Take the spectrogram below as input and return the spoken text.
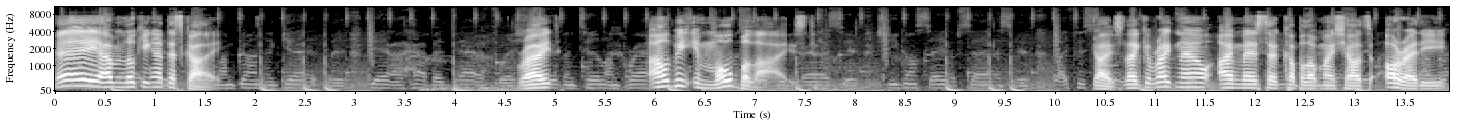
hey, I'm looking at the sky. Right? I'll be immobilized. Guys, like right now, I missed a couple of my shots already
